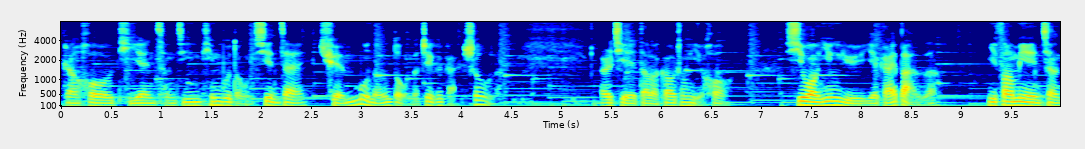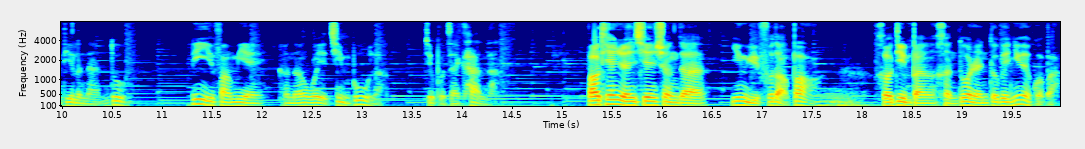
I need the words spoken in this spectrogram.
然后体验曾经听不懂，现在全部能懂的这个感受了。而且到了高中以后，希望英语也改版了，一方面降低了难度，另一方面可能我也进步了，就不再看了。包天人先生的英语辅导报核定本，很多人都被虐过吧？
